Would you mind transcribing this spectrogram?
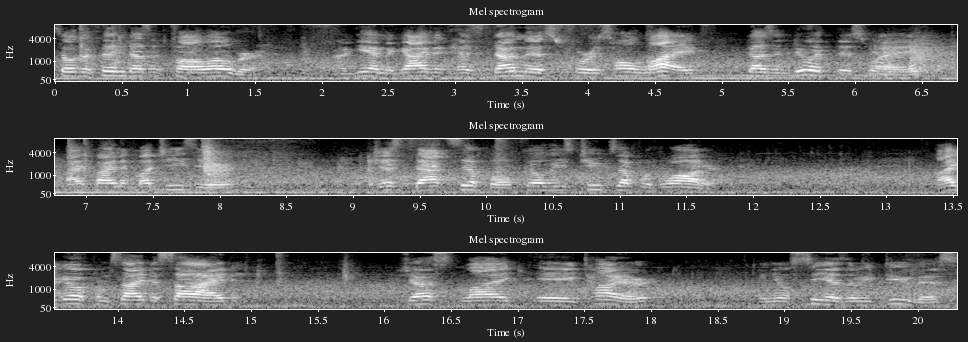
so the thing doesn't fall over. Again, the guy that has done this for his whole life doesn't do it this way. I find it much easier. Just that simple. Fill these tubes up with water. I go from side to side just like a tire and you'll see as we do this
